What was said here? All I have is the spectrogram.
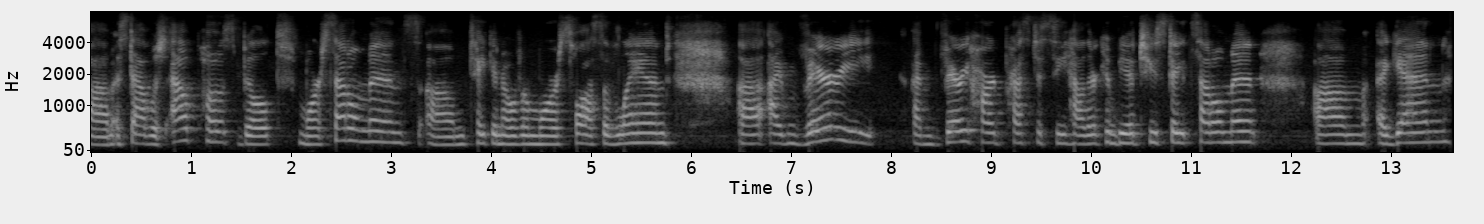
um, established outposts, built more settlements, um, taken over more swaths of land. Uh, I'm very, I'm very hard pressed to see how there can be a two-state settlement. Um, again,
